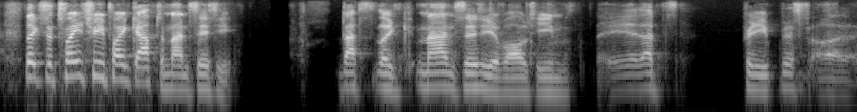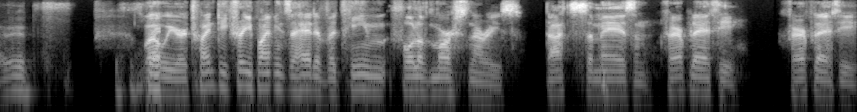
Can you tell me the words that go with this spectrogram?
like the 23 point gap to Man City. That's like Man City of all teams. That's pretty. Uh, it's. it's Well, we are 23 points ahead of a team full of mercenaries. That's amazing. Fair play to you. Fair play to you.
